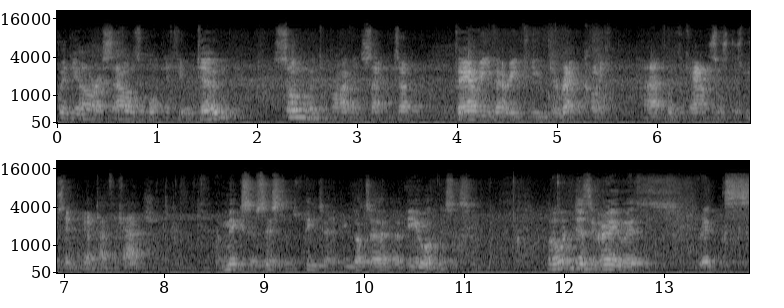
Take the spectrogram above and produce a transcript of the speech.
with the RSLs and what they can do, some with the private sector, very, very few directly uh, with the councils because we simply don't have the cash. A mix of systems. Peter, have you got a, a view on this issue? Well, I wouldn't disagree with Rick's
